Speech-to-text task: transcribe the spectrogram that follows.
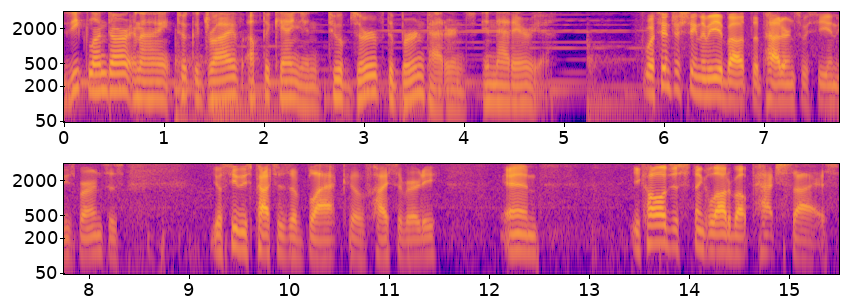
Zeke Lunder and I took a drive up the canyon to observe the burn patterns in that area. What's interesting to me about the patterns we see in these burns is you'll see these patches of black of high severity, and ecologists think a lot about patch size.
